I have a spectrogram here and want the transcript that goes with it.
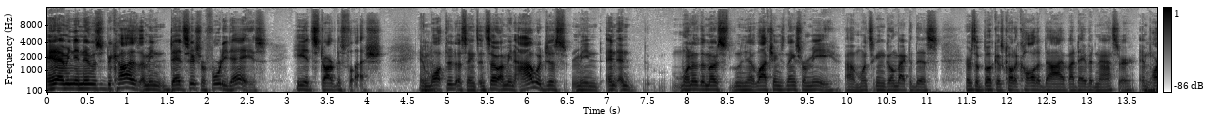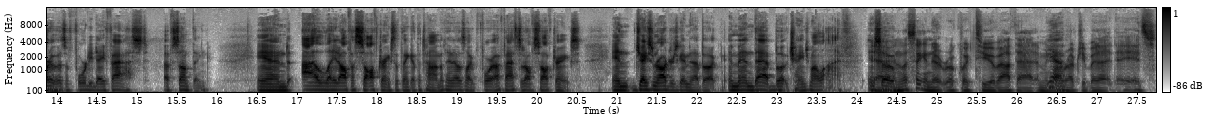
And I mean, and it was because I mean, dead serious for forty days, he had starved his flesh and Yeah. walked through those things. And so, I mean, I would just, I mean, and and one of the most you know, life changing things for me, um, once again going back to this, there was a book. It was called A Call to Die by David Nasser, and part of it was a forty day fast of something. And I laid off of soft drinks. I think at the time, I think that was like four. I fasted off soft drinks. And Jason Rogers gave me that book, and man, that book changed my life. And yeah, so, and let's take a note real quick too about that. I mean, Yeah. to interrupt you, but uh, it's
